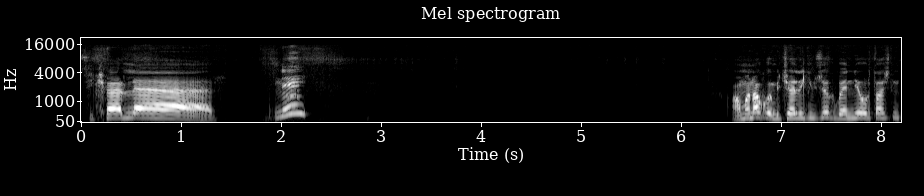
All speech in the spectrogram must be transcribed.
Sikerler. Ne? Amına koyayım içeride kimse yok. Ben niye orta açtım?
